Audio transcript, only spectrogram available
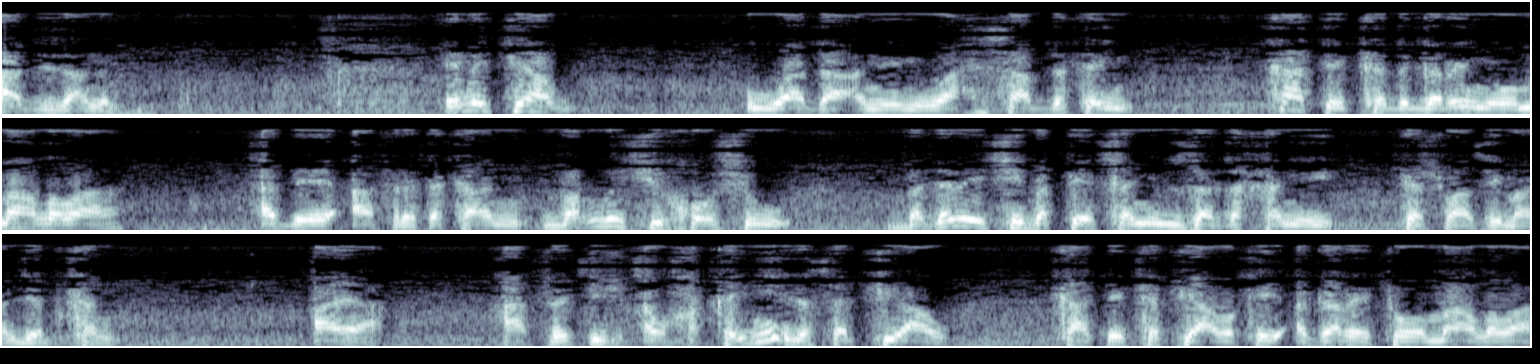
ئازیزانم ئێمەی پیاو وا دائەنین وا حساب دەکەین کاتێک کە دەگەڕێنەوە ماڵەوە ئەبێ ئافرەتەکان بەڕوویی خۆش و بەدەوێکی بە پێکەنی و زەردەخەنی پێشوازیمان لێ بکەن ئایا ئافرەتیش ئەو حەقەی نییە لەسەر پیاو کاتێک کە پیاوەکەی ئەگەڕێتەوە ماڵەوە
